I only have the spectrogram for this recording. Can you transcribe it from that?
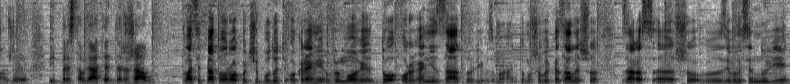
а вже від представляти державу. 25-го року чи будуть окремі вимоги до організаторів змагань? Тому що ви казали, що зараз е, що е, з'явилися нові,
